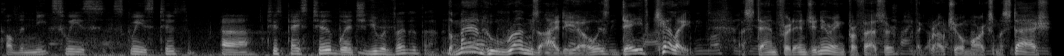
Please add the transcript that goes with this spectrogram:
called the Neat Squeeze Squeeze tooth uh, toothpaste tube, which You invented that. The man who runs IDEO is Dave Kelley, a Stanford engineering professor with a Groucho Marx mustache,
